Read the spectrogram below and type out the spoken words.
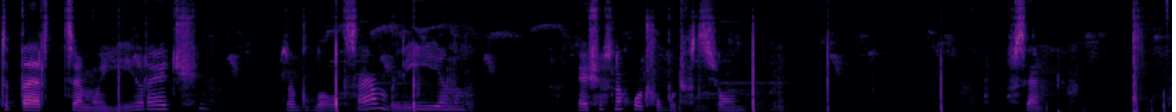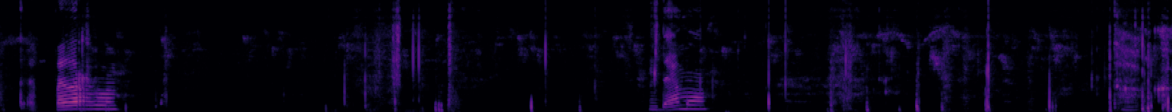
Тепер це мої речі. Забула оце, блін. Я щас не хочу бути в цьому. Все. Тепер. Йдемо. Так.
